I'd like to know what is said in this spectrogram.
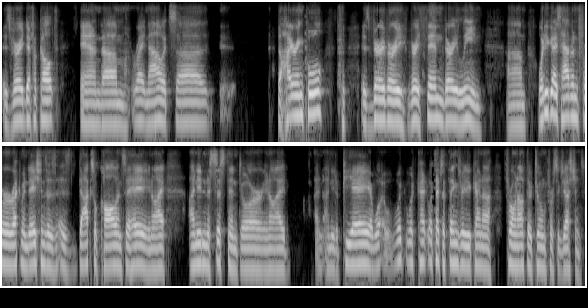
is very difficult. And um, right now it's uh, the hiring pool is very, very, very thin, very lean. Um, what are you guys having for recommendations as, as docs will call and say, hey, you know, I, I need an assistant or, you know, I I, I need a PA or what, what, what, kind, what types of things are you kind of throwing out there to them for suggestions?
